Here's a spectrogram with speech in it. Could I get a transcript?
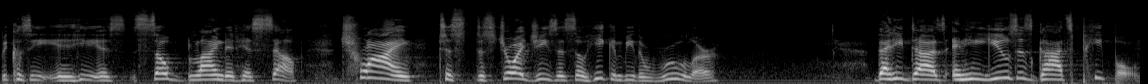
because he, he is so blinded himself, trying to destroy Jesus so he can be the ruler that he does, and he uses God's people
